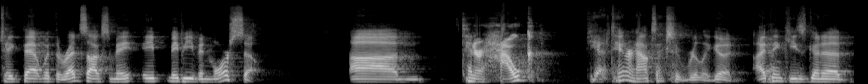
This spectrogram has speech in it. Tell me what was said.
take that with the Red Sox, may, maybe even more so. Um, Tanner Houck. yeah, Tanner Houck's actually really good. I Yeah. think he's going to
